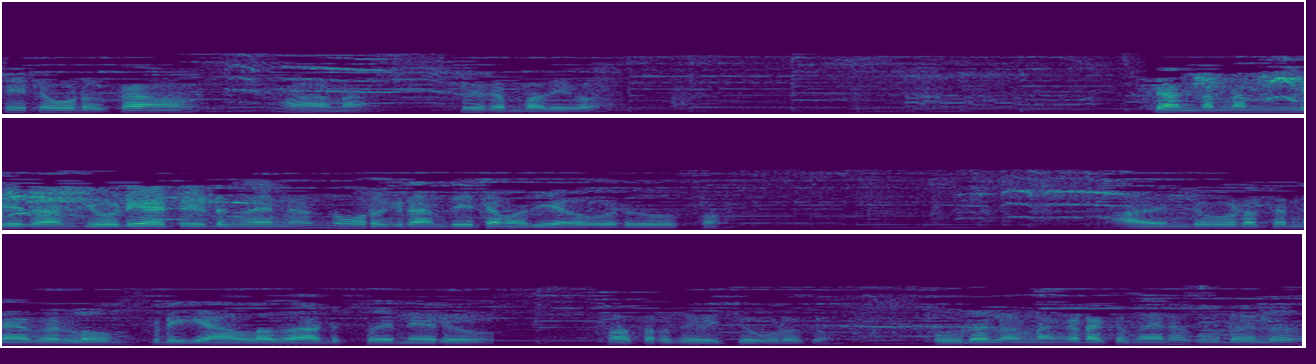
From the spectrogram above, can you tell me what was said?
തീറ്റ കൊടുക്കാൻ ആണ് സ്ഥിരം പതിവ്. രണ്ടെണ്ണം വീതം ജോഡിയായിട്ട് ഇടുന്നതിന് നൂറ് ഗ്രാം തീറ്റ മതിയാകും ഒരു ദിവസം. അതിന്റെ കൂടെ തന്നെ വെള്ളവും കുടിക്കാനുള്ളത് അടുത്ത് തന്നെ ഒരു പാത്രത്തിൽ വെച്ച് കൊടുക്കും. കൂടുതൽ എണ്ണം കിടക്കുന്നതിന് കൂടുതൽ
